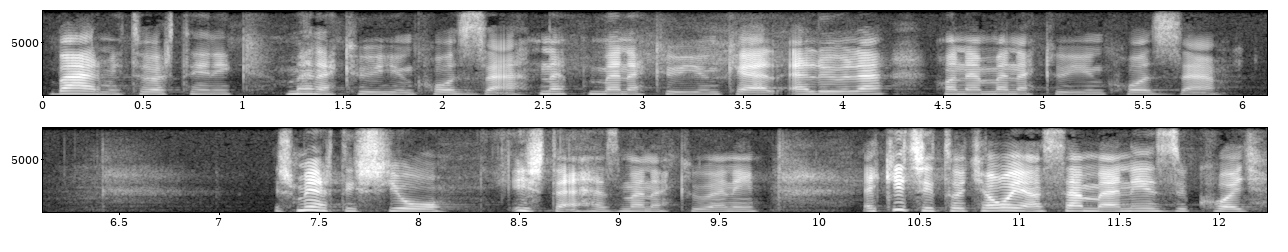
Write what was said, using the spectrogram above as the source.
bármi történik, meneküljünk hozzá. Ne meneküljünk el előle, hanem meneküljünk hozzá. És miért is jó Istenhez menekülni? Egy kicsit, hogyha olyan szemmel nézzük, hogy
